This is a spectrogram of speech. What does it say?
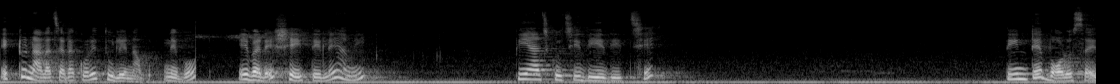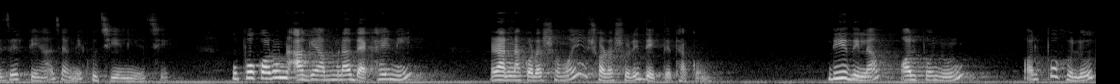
একটু নাড়াচাড়া করে তুলে নেব নেব। এবারে সেই তেলে আমি পেঁয়াজ কুচি দিয়ে দিচ্ছি। তিনটে বড় সাইজের পেঁয়াজ আমি কুচিয়ে নিয়েছি। উপকরণ আগে আমরা দেখাইনি। রান্না করার সময় সরাসরি দেখতে থাকুন। দিয়ে দিলাম অল্প নুন, অল্প হলুদ।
